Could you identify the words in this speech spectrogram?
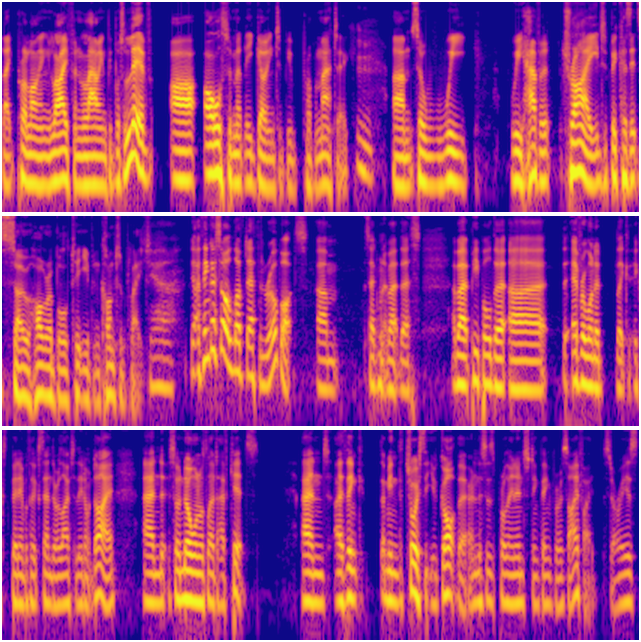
like prolonging life and allowing people to live, are ultimately going to be problematic. Mhm. Um, so we we haven't tried because it's so horrible to even contemplate. Yeah. Yeah, I think I saw a Love, Death, and Robots um, segment about this, about people that, uh, that everyone had like ex- been able to extend their life so they don't die, and so no one was allowed to have kids. And I think, I mean, the choice that you've got there, and this is probably an interesting thing for a sci-fi story, is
